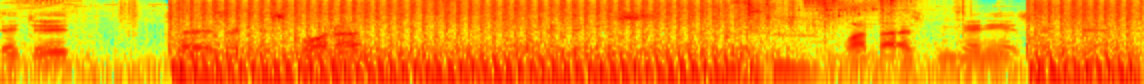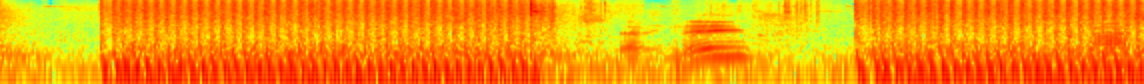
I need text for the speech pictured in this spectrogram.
They do. So it's like this corner, and then they just wipe out as many as they can. Slowly move. Cross.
